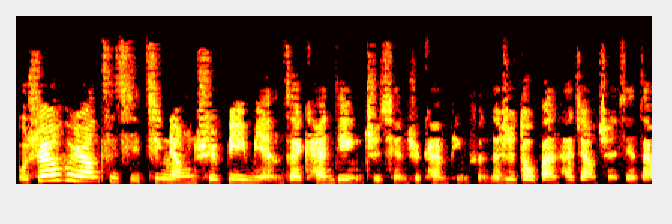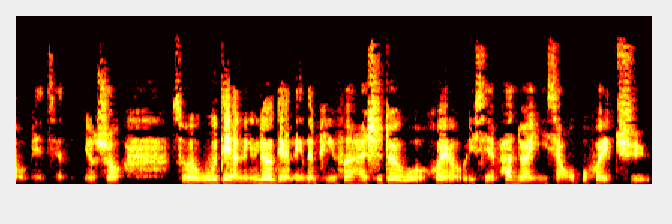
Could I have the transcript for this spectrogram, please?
我虽然会让自己尽量去避免在看电影之前去看评分，但是豆瓣它这样呈现在我面前，有时候所谓五点零、六点零的评分还是对我会有一些判断影响，我不会去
